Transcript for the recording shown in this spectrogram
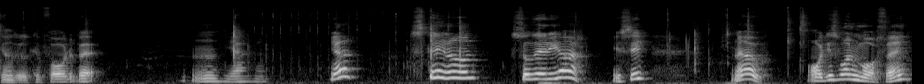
You know, looking forward a bit. Mm, yeah, yeah. Yeah, staying on. So there you are. You see? Now, oh, just one more thing.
